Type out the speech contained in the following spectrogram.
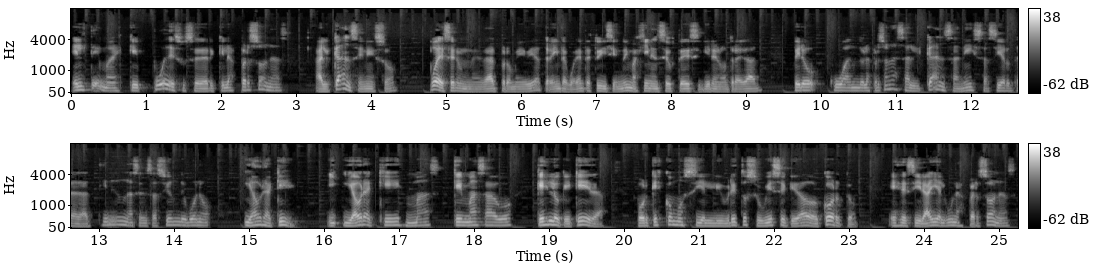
El tema es que puede suceder que las personas alcancen eso. Puede ser una edad promedia, 30, 40, estoy diciendo, imagínense ustedes si quieren otra edad, pero cuando las personas alcanzan esa cierta edad, tienen una sensación de, bueno, ¿y ahora qué? ¿Y, ahora qué es más? ¿Qué más hago? ¿Qué es lo que queda? Porque es como si el libreto se hubiese quedado corto. Es decir, hay algunas personas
